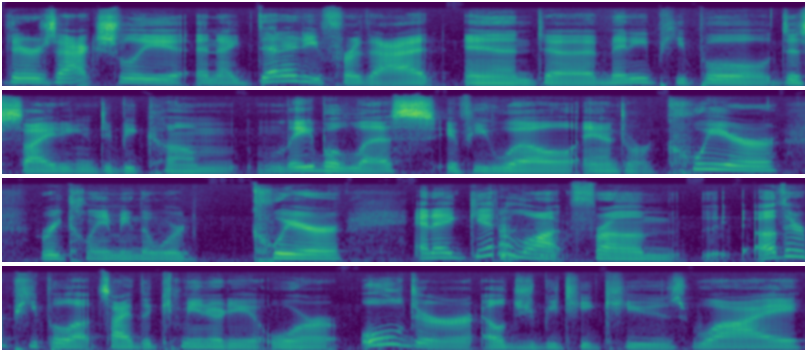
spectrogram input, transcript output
there's actually an identity for that, and uh, many people deciding to become labelless, if you will, and or queer, reclaiming the word queer. And I get a lot from other people outside the community or older LGBTQs why,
